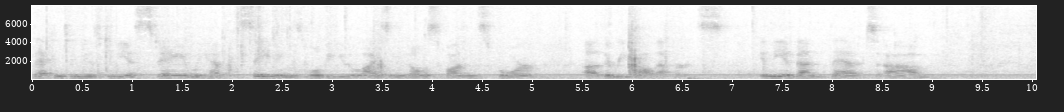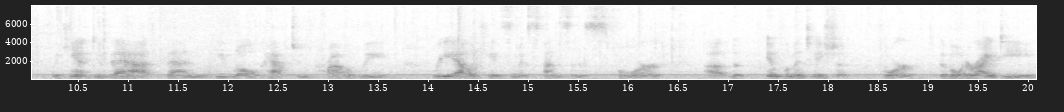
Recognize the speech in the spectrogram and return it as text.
that continues to be a stay and we have savings, we'll be utilizing those funds for uh, the recall efforts. In the event that um, we can't do that, then we will have to probably reallocate some expenses for uh, the implementation for the voter ID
